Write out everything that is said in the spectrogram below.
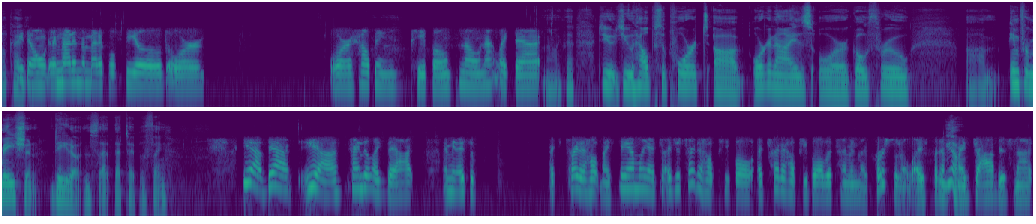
Okay. I don't. I'm not in the medical field or or helping people. No, not like that. Not like that. Do you do you help support, uh, organize, or go through um, information, data, and that that type of thing? Yeah, that. Yeah, kind of like that. I mean, I I try to help my family. I, try, I just try to help people. I try to help people all the time in my personal life, but yeah. my job is not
